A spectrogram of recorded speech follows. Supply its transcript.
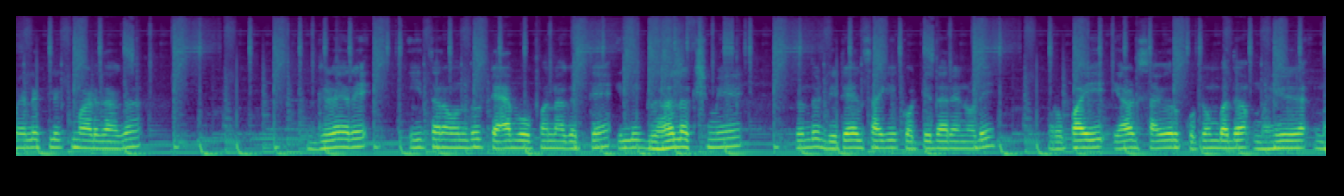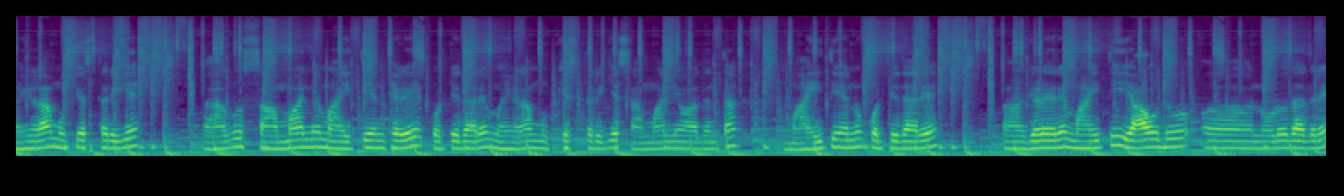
ಮೇಲೆ ಕ್ಲಿಕ್ ಮಾಡಿದಾಗ ಗೆಳೆಯರೆ, ಈ ಥರ ಒಂದು ಟ್ಯಾಬ್ ಓಪನ್ ಆಗುತ್ತೆ. ಇಲ್ಲಿ ಗೃಹಲಕ್ಷ್ಮಿ ಒಂದು ಡೀಟೇಲ್ಸ್ ಆಗಿ ಕೊಟ್ಟಿದ್ದಾರೆ ನೋಡಿ. ರೂಪಾಯಿ ಎರಡು ಸಾವಿರ ಕುಟುಂಬದ ಮಹಿಳೆ, ಮಹಿಳಾ ಮುಖ್ಯಸ್ಥರಿಗೆ ಹಾಗೂ ಸಾಮಾನ್ಯ ಮಾಹಿತಿ ಅಂಥೇಳಿ ಕೊಟ್ಟಿದ್ದಾರೆ. ಮಹಿಳಾ ಮುಖ್ಯಸ್ಥರಿಗೆ ಸಾಮಾನ್ಯವಾದಂಥ ಮಾಹಿತಿಯನ್ನು ಕೊಟ್ಟಿದ್ದಾರೆ. ಗೆಳೆಯರೇ, ಮಾಹಿತಿ ಯಾವುದು? ನೋಡೋದಾದರೆ,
